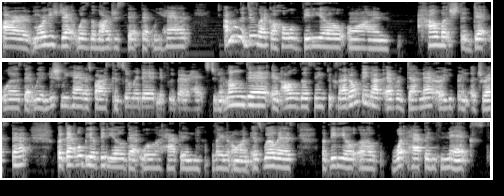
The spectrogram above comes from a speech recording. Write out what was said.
our mortgage debt was the largest debt that we had. I'm going to do like a whole video on how much the debt was that we initially had as far as consumer debt and if we've ever had student loan debt and all of those things because I don't think I've ever done that or even addressed that. But that will be a video that will happen later on as well as a video of what happens next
